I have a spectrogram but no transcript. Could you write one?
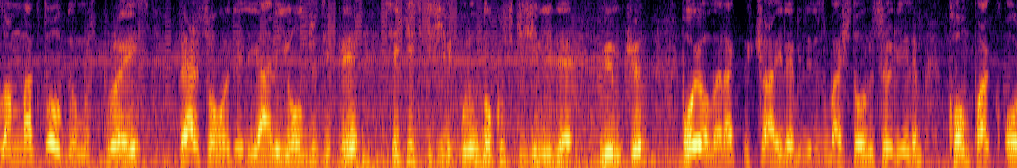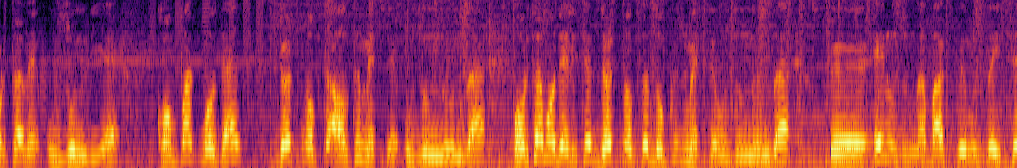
Kullanmakta olduğumuz Proace Verso modeli yani yolcu tipi 8 kişilik. Bunun 9 kişiliği de mümkün. Boy olarak 3'e ayırabiliriz. Başta onu söyleyelim. Kompakt, orta ve uzun diye. Kompakt model 4.6 metre uzunluğunda, orta model ise 4.9 metre uzunluğunda, Ee, en uzununa baktığımızda ise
